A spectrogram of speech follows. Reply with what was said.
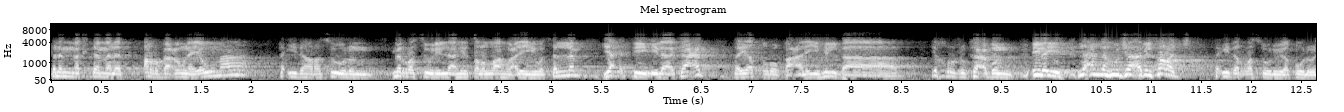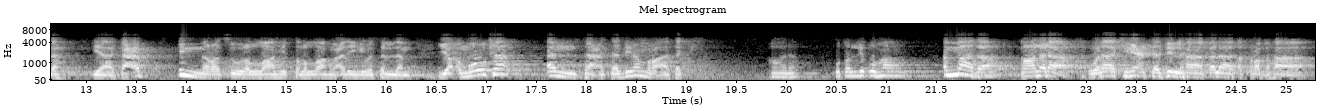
فلما اكتملت أربعون يوما فإذا رسول من رسول الله صلى الله عليه وسلم يأتي إلى كعب فيطرق عليه الباب. يخرج كعب إليه لعله جاء بالفرج. فإذا الرسول يقول له يا كعب إن رسول الله صلى الله عليه وسلم يأمرك أن تعتزل امرأتك. قال أطلقها. أم ماذا؟ قال لا ولكن اعتزلها فلا تقربها.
